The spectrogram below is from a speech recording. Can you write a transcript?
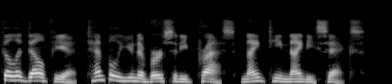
Philadelphia, Temple University Press, 1996.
